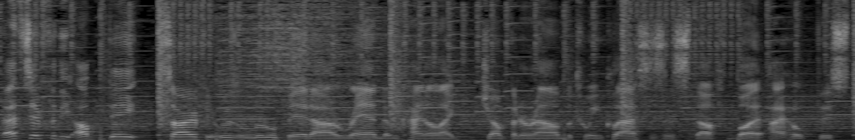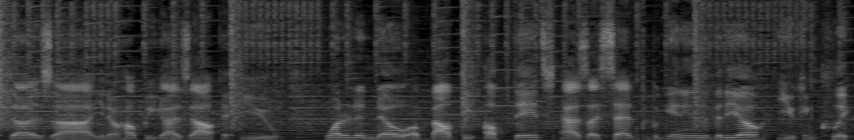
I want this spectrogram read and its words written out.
that's it for the update. Sorry if it was a little bit uh, random, kind of like jumping around between classes and stuff, but I hope this does, uh, you know, help you guys out. If you wanted to know about the updates, as I said at the beginning of the video, you can click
